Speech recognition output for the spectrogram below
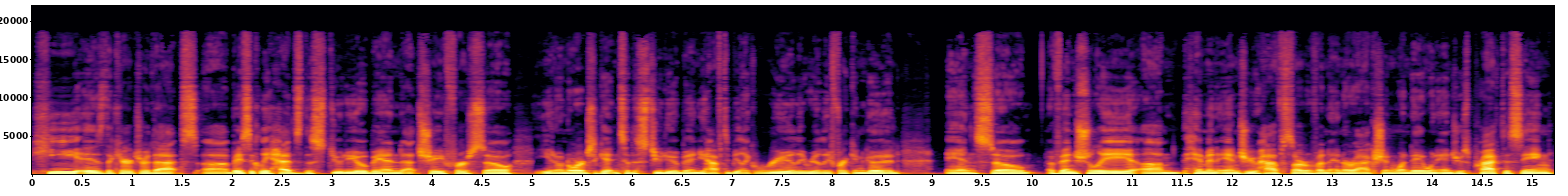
he is the character that uh, basically heads the studio band at Schaefer. So, you know, in order to get into the studio band, you have to be like really, really freaking good. And so eventually, um, him and Andrew have sort of an interaction one day when Andrew's practicing.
